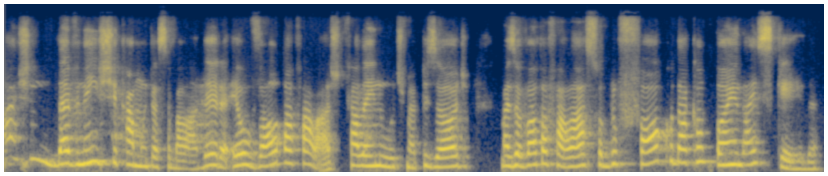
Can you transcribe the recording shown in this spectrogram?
acho que não deve nem esticar muito essa baladeira, eu volto a falar, acho que falei no último episódio, mas eu volto a falar sobre o foco da campanha da esquerda.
